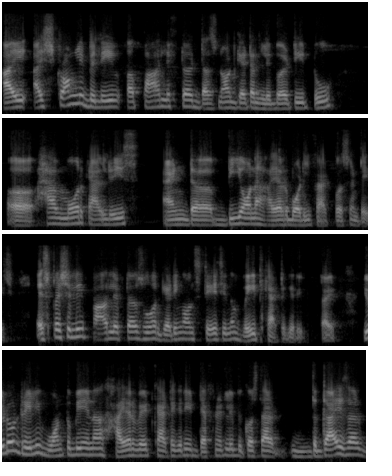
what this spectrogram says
I I strongly believe a power lifter does not get a liberty to uh, have more calories and uh, be on a higher body fat percentage. Especially power lifters who are getting on stage in a weight category, right? You don't really want to be in a higher weight category, definitely because that the guys are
